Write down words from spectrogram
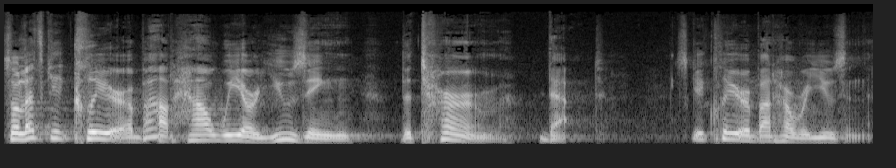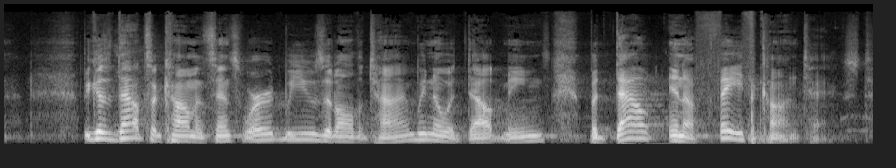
So let's get clear about how we are using the term doubt. Let's get clear about how we're using that. Because doubt's a common sense word. We use it all the time. We know what doubt means. But doubt in a faith context,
